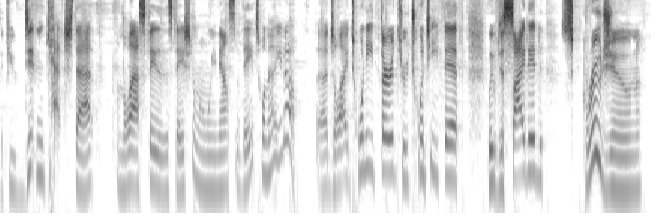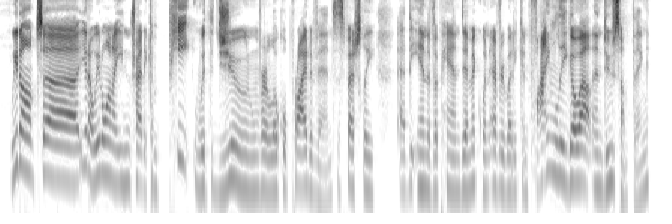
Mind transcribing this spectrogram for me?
If you didn't catch that on the last state of the station when we announced the dates, well, now you know. Uh, July 23rd through 25th. We've decided screw June. We don't, uh, you know, we don't want to even try to compete with June for local pride events, especially at the end of a pandemic when everybody can finally go out and do something.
